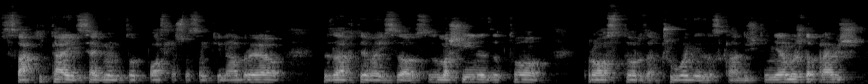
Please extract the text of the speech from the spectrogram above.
svaki taj segment od posla što sam ti nabrojao, zahteva i mašine za to, prostor za čuvanje, za skladištenje. Ne možeš da praviš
